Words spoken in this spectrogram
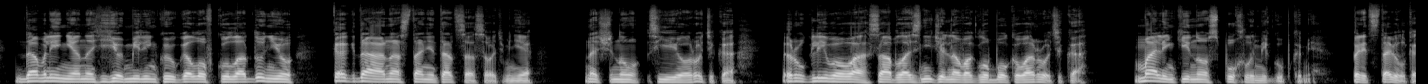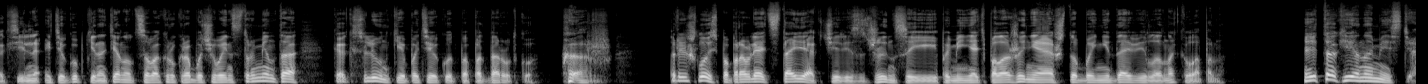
– давление на ее миленькую головку ладонью, когда она станет отсасывать мне. Начну с ее ротика, ругливого, соблазнительного глубокого ротика. Маленький, но с пухлыми губками. Представил, как сильно эти губки натянутся вокруг рабочего инструмента, как слюнки потекут по подбородку. Хр. Пришлось поправлять стояк через джинсы и поменять положение, чтобы не давило на клапан. Итак, я на месте.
